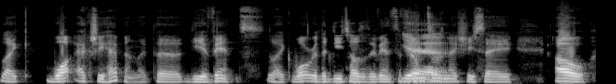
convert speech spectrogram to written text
like what actually happened, like the the events, like what were the details of the events. The film doesn't actually say, "Oh,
